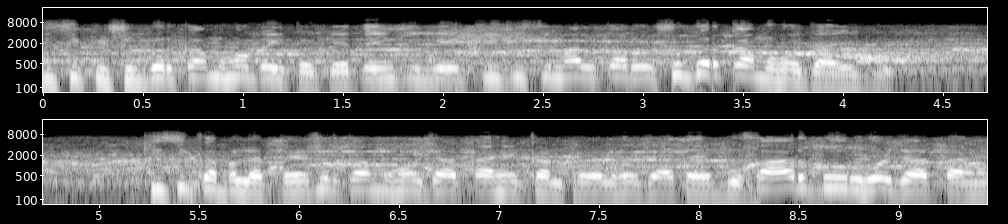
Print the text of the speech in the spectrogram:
کسی کی شوگر کم ہو گئی تو کہتے ہیں کہ یہ چیز استعمال کرو، شوگر کم ہو جائے گی۔ کسی کا بلڈ پریشر کم ہو جاتا ہے کنٹرول ہو جاتا ہے، بخار دور ہو جاتا ہے۔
